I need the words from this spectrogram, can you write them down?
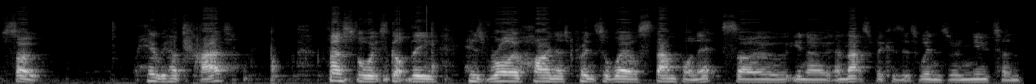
So here we have the pad. First of all it's got the his Royal Highness Prince of Wales stamp on it, so, you know, and that's because it's Winsor and Newton.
